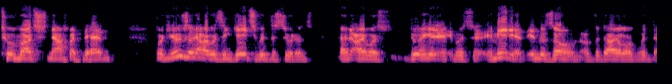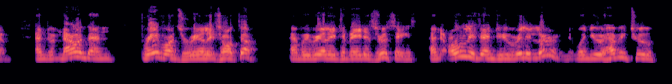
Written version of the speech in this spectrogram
too much now and then. But usually I was engaged with the students and I was doing it, it was immediate in the zone of the dialogue with them. And now and then, brave ones really talked up and we really debated through things. And only then do you really learn when you're having to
